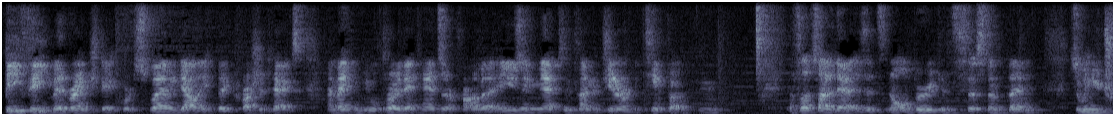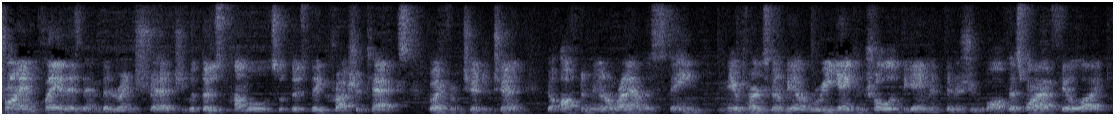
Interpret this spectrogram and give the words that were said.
beefy mid-range deck where it's slamming down these big crush attacks and making people throw their hands in front of it and using that to kind of generate tempo. Mm. The flip side of that is it's not a very consistent thing. So when you try and play it as that mid-range strategy with those pummels, with those big crush attacks, going from turn to turn, you're often going to run out of steam, and your opponent's going to be able to regain control of the game and finish you off. That's why I feel like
